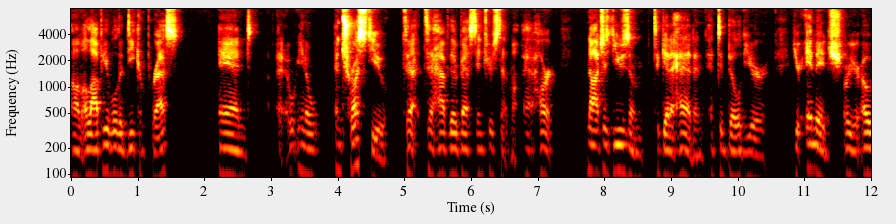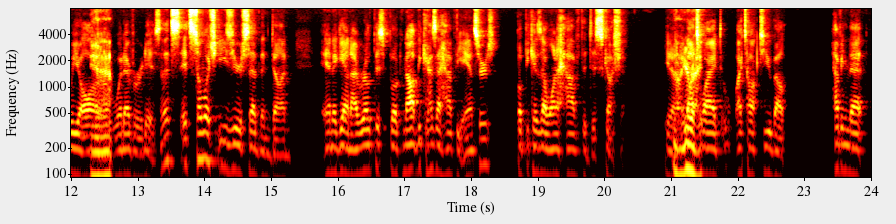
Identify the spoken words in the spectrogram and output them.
um, allow people to decompress, and uh, you know, and trust you to to have their best interest at, at heart, not just use them to get ahead and, and to build your your image or your OER yeah. or whatever it is. And it's it's so much easier said than done. And again, I wrote this book not because I have the answers, but because I want to have the discussion. You know, no, that's right. why I, I talk to you about having that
